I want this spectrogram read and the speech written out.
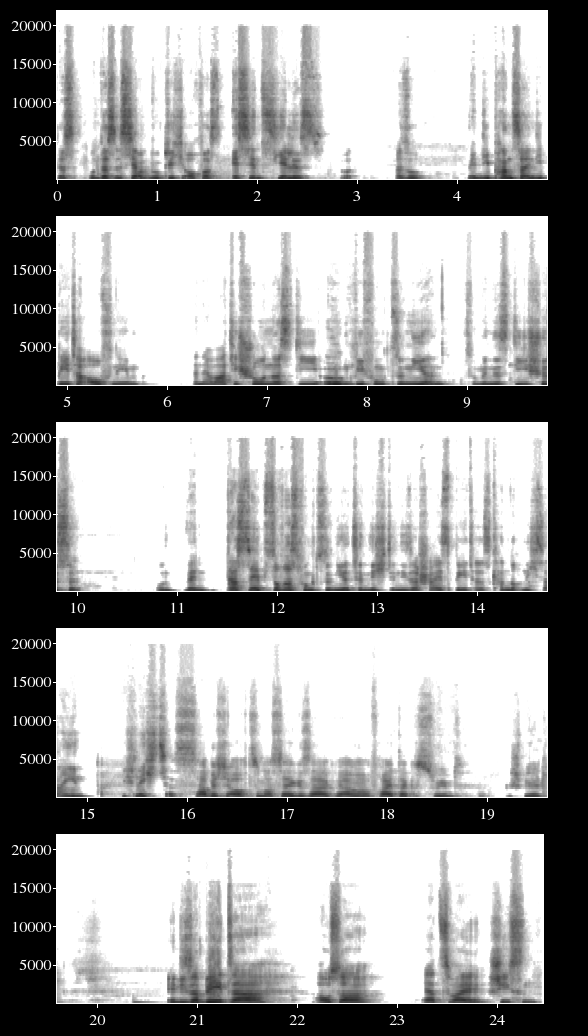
das, und das ist ja wirklich auch was Essentielles. Also, wenn die Panzer in die Beta aufnehmen, dann erwarte ich schon, dass die irgendwie funktionieren. Zumindest die Schüsse. Und wenn das selbst sowas funktionierte nicht in dieser scheiß Beta, das kann doch nicht sein. Wie schlecht. Das habe ich auch zu Marcel gesagt. Wir haben am Freitag gestreamt, gespielt. In dieser Beta, außer R2, schießen,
